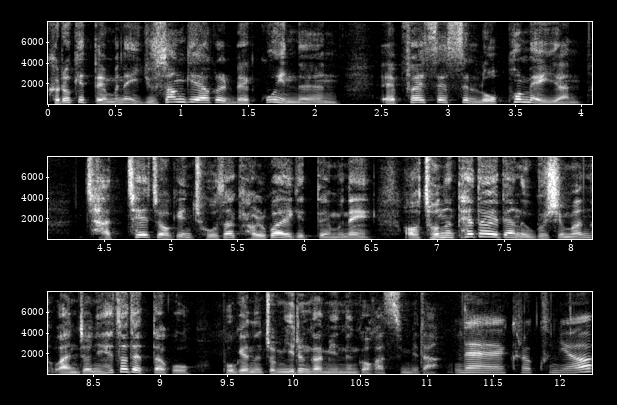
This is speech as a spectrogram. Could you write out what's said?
그렇기 때문에 유상 계약을 맺고 있는 FSS 로펌에 의한 자체적인 조사 결과이기 때문에 어, 저는 태도에 대한 의구심은 완전히 해소됐다고 보기에는 좀 이른 감이 있는 것 같습니다. 네, 그렇군요.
